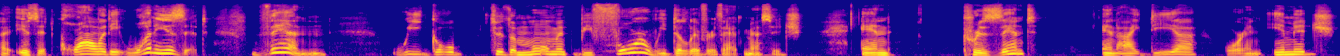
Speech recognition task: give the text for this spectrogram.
Uh, is it quality? What is it? Then we go to the moment before we deliver that message and present an idea or an image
